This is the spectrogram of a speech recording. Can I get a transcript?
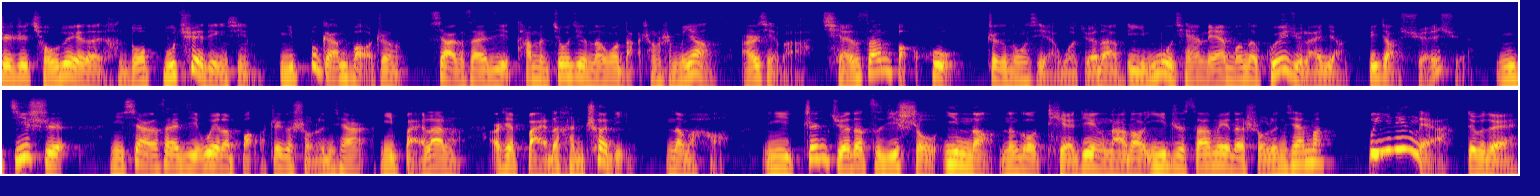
这支球队的很多不确定性，你不敢保证下个赛季他们究竟能够打成什么样子。而且吧，前三保护这个东西，我觉得以目前联盟的规矩来讲比较玄学。你即使你下个赛季为了保这个首轮签，你摆烂了，而且摆得很彻底，那么好。你真觉得自己手硬到能够铁定拿到一至三位的首轮签吗？不一定的呀，对不对？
